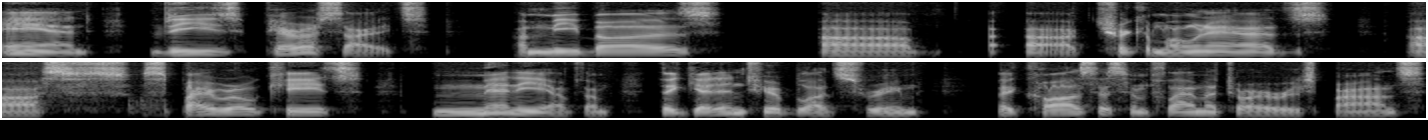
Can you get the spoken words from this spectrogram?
And these parasites, amoebas, uh, uh, trichomonads, uh, spirochetes, many of them, they get into your bloodstream, they cause this inflammatory response,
